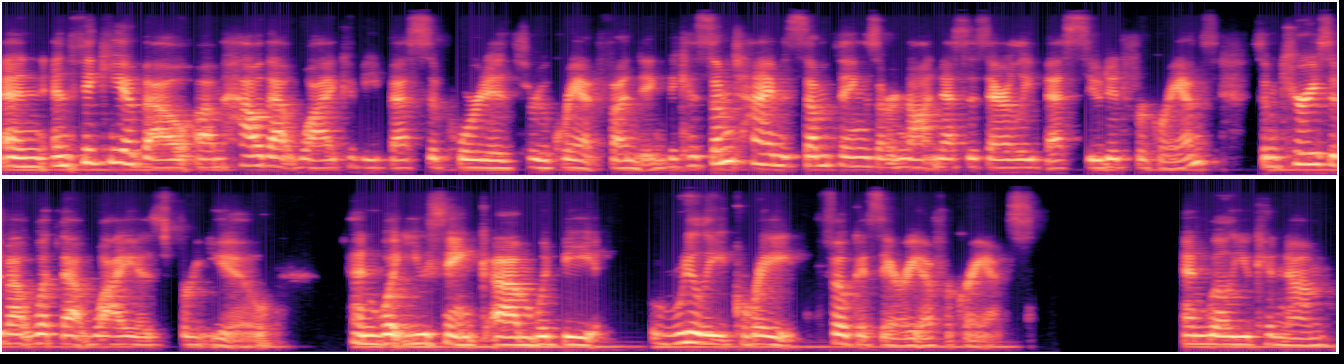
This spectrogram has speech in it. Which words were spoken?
and and thinking about um, how that why could be best supported through grant funding because sometimes some things are not necessarily best suited for grants. So i'm curious about what that why is for you and what you think um, would be really great focus area for grants. And will you can um,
